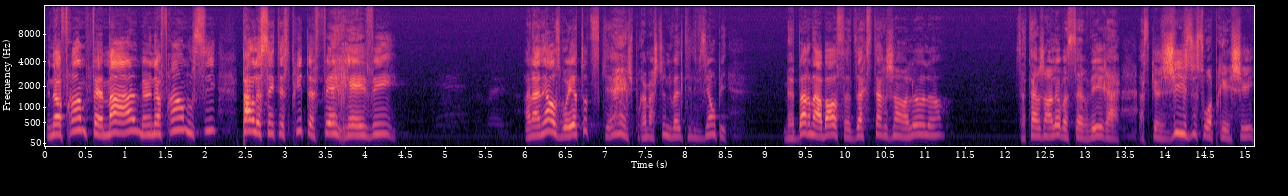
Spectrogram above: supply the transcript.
une offrande fait mal, mais une offrande aussi, par le Saint-Esprit, te fait rêver. Ananias voyait tout ce qui est, je pourrais m'acheter une nouvelle télévision. Puis, mais Barnabas se dit que cet argent-là, là, Cet argent-là va servir à, à, ce que Jésus soit prêché,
